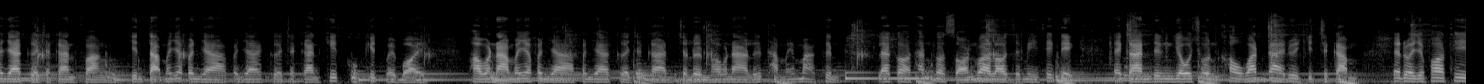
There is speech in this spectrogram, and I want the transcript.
ัญญาเกิดจากการฟัง จินตมยปัญญา ปัญญาเกิดจากการคิดคบคิดบ่อยๆ ภาวนามยปัญญา ปัญญาเกิดจากการเจริญภาวนาหรือทำให้มากขึ้น และก็ท่านก็สอนว่าเราจะมีเทคนิคในการดึงเยาวชนเข้าวัดได้ด้วยกิจกรรมและโดยเฉพาะที่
